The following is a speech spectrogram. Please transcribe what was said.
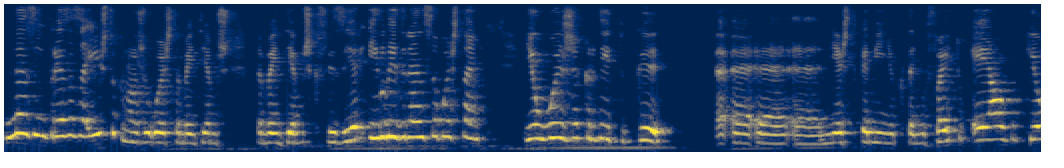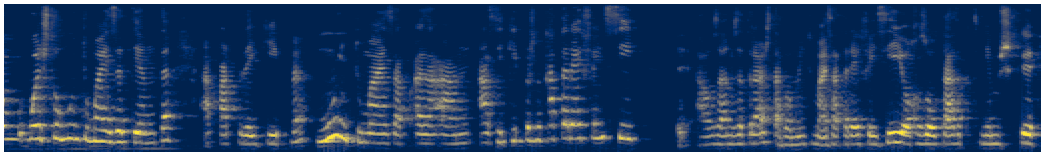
nas empresas é isto que nós hoje também temos, também temos que fazer e liderança hoje tem. Eu hoje acredito que neste caminho que tenho feito é algo que eu hoje estou muito mais atenta à parte da equipa, muito mais a, a, às equipas do que à tarefa em si há uns anos atrás estava muito mais à tarefa em si, ao resultado que tínhamos que,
